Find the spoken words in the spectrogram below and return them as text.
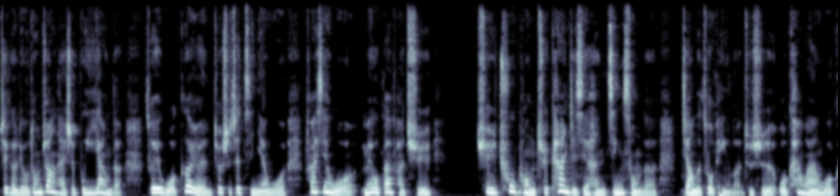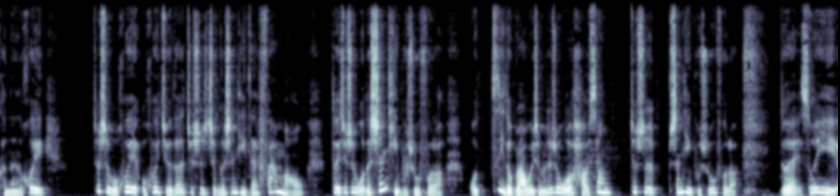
这个流动状态是不一样的。所以我个人就是这几年，我发现我没有办法去去触碰、去看这些很惊悚的这样的作品了。就是我看完，我可能会，就是我会，我会觉得，就是整个身体在发毛。对，就是我的身体不舒服了，我自己都不知道为什么，就是我好像。就是身体不舒服了，对，所以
